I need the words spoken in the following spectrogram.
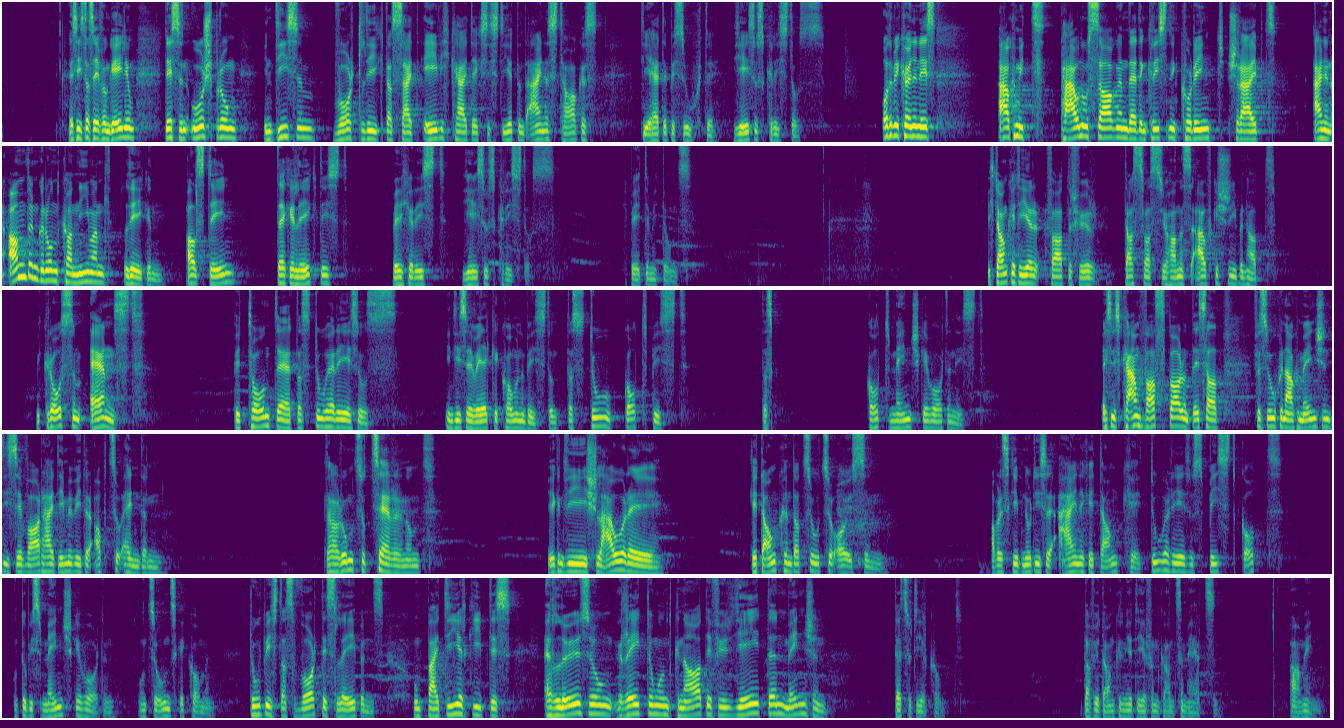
Es ist das Evangelium, dessen Ursprung in diesem Wort liegt, das seit Ewigkeit existiert und eines Tages die Erde besuchte, Jesus Christus. Oder wir können es auch mit Paulus sagen, der den Christen in Korinth schreibt, einen anderen Grund kann niemand legen als den, der gelegt ist, welcher ist Jesus Christus. Ich bete mit uns. Ich danke dir, Vater, für das, was Johannes aufgeschrieben hat. Mit großem Ernst betont er, dass du, Herr Jesus, in diese Welt gekommen bist und dass du Gott bist, dass Gott Mensch geworden ist. Es ist kaum fassbar und deshalb versuchen auch Menschen, diese Wahrheit immer wieder abzuändern, darum zu zerren und irgendwie schlauere Gedanken dazu zu äußern. Aber es gibt nur diese eine Gedanke, du, Herr Jesus, bist Gott und du bist Mensch geworden und zu uns gekommen. Du bist das Wort des Lebens und bei dir gibt es Erlösung, Rettung und Gnade für jeden Menschen, der zu dir kommt. Dafür danken wir dir von ganzem Herzen. Amen.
